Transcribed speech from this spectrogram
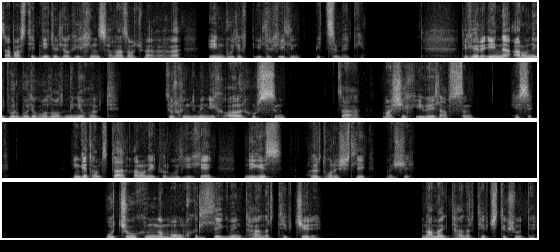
за бас тэдний төлөө хэрхэн санаа зовж байгаагаа энэ бүлэгт илэрхийлэн бичсэн байдаг юм. Тэгэхээр энэ 11-р бүлэг бол миний хувьд зүрхэнд минь их ойр хүрсэн за маш их ивэл авсан хэсэг. Ингээд хамтдаа 11-р бүлгийнхээ 1-ээс 2 дугаар ишлэгийг уншийе. Өчүүхэн мунхаглалыг минь та нар төвчээрэй. Намайг та нар төвчдөг шүү дээ.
